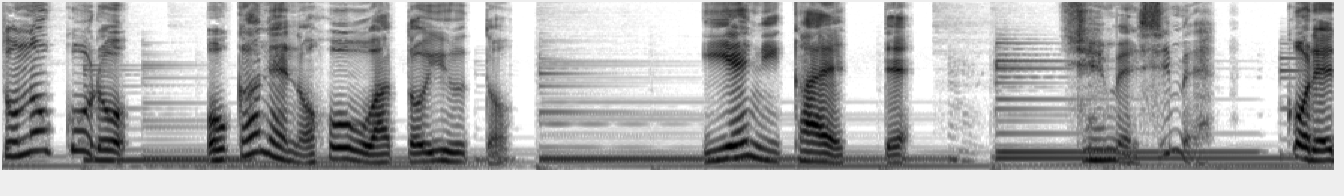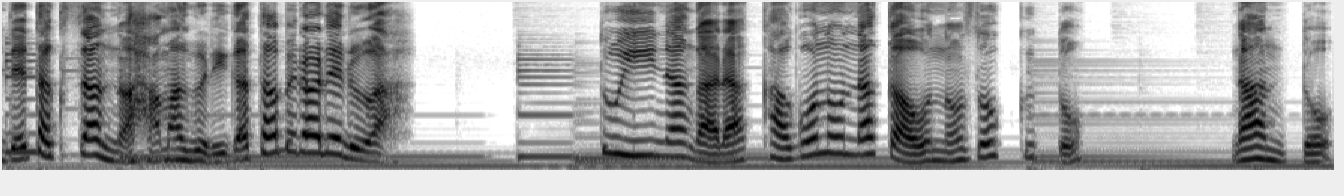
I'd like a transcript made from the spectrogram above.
その頃、お金の方はというと、家に帰って、しめしめ、これでたくさんのハマグリが食べられるわ。と言いながらかごの中を覗くと、なんと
